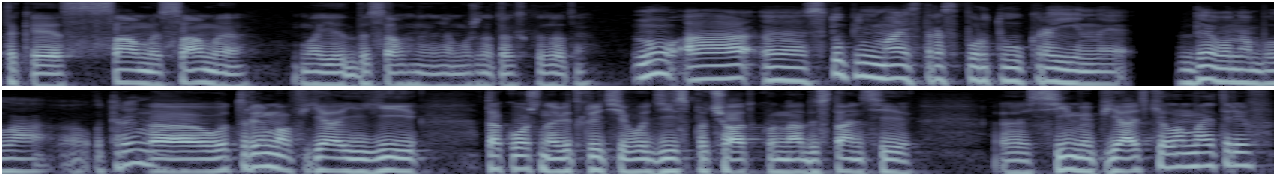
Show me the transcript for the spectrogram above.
таке саме-саме моє досягнення, можна так сказати. Ну а е, ступінь майстра спорту України, де вона була е, отримана? Е, Отримав я її також на відкритій воді спочатку на дистанції е, 7,5 кілометрів,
